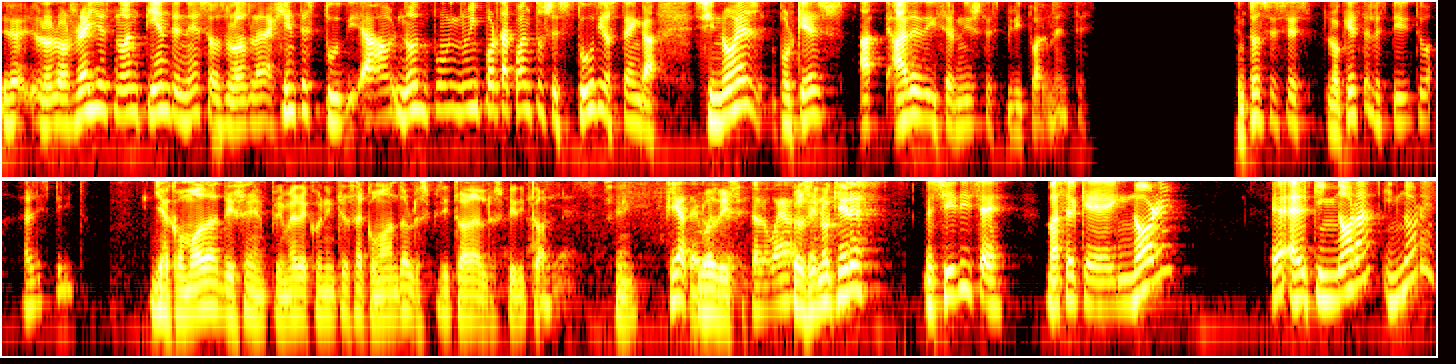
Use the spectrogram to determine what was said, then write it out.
Lo- Los reyes no entienden eso. Los- la gente estudia, no, no importa cuántos estudios tenga, sino es porque es, ha, ha de discernirse espiritualmente. Entonces es lo que es del espíritu al espíritu. Y acomoda, dice en 1 Corintios, acomodando lo espiritual a lo espiritual. Sí. Fíjate, Lo güey, dice. Te lo voy a, Pero si no quieres, Sí dice, más el que ignore, eh, el que ignora, ignore.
